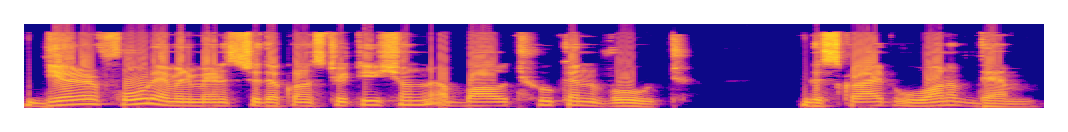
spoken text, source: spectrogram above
There are four amendments to the Constitution about who can vote. Describe one of them.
